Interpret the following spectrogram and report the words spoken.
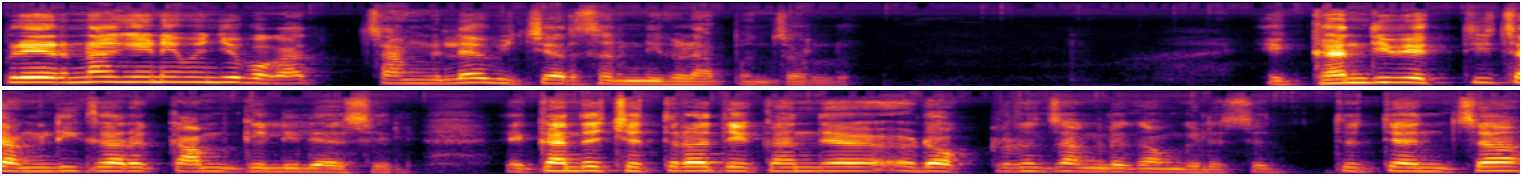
प्रेरणा घेणे म्हणजे बघा चांगल्या विचारसरणीकडे आपण चाललो. एखादी व्यक्ती चांगली कार काम केलेली असेल एखाद्या क्षेत्रात एखाद्या डॉक्टरनं चांगलं काम केलं असेल तर त्यांचा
